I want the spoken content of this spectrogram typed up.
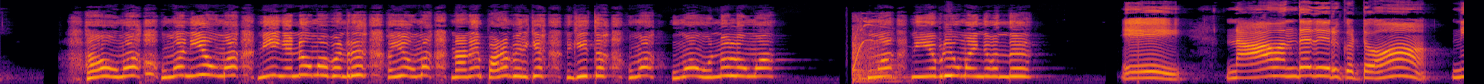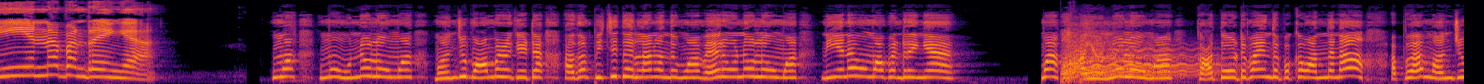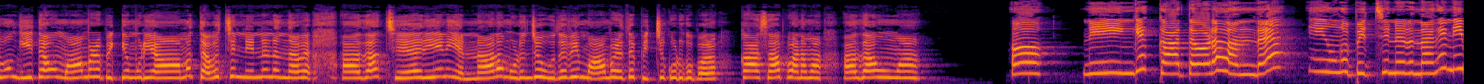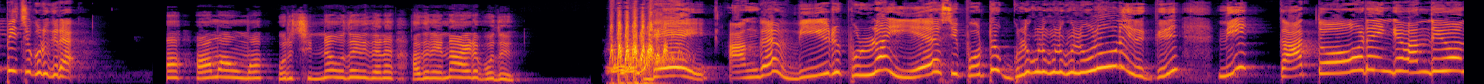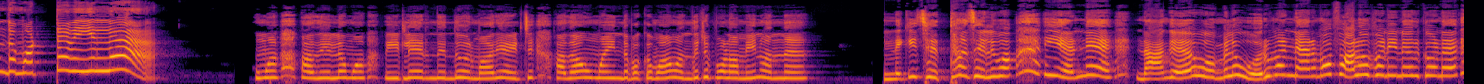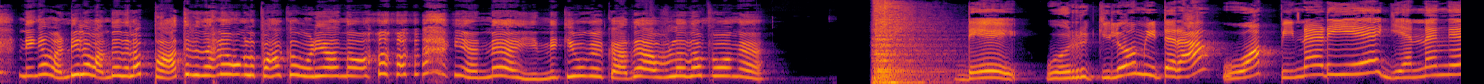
ஆ உமா உமா நீ உமா? நீங்க என்ன உமா பண்ற? ஐயோ உமா நானே பழம் பிரிக்க. கீதா உமா உமா ஒன்றும் இல்லை உமா. உமா நீ எப்படி உமா இங்க வந்த? ஏய் நான் வந்தது இருக்கட்டும். நீ என்ன பண்றீங்க உமா உமா ஒன்றும் இல்லை உமா. மஞ்சு மாம்பழம் கேட்டா அதான் பிச்சு தரலான்னு வந்த வேற ஒன்றும் இல்லை உமா. நீ என்ன உமா பண்றீங்க? அம்மா அது ஒன்றும் இல்லைம்மா காத்தோட்டமா இந்த பக்கம் வந்தனா? அப்போ மஞ்சுவும் கீதாவும் மாம்பழம் பிக்க முடியாம தவிச்சு நின்று இருந்தாவ. அதான் சரின்னு என்னால முடிஞ்ச உதவி மாம்பழத்தை பிச்சு கொடுக்க போறோம். காசா பணமா? அதான் ஓ நீ இங்க காத்தோட வந்த. இவங்க பிச்சுன்னு இருந்தாங்க நீ பிச்சு கொடுக்குற. ஆ ஆமா உமா ஒரு சின்ன உதவி தானே. அதுல என்ன ஆயிட போகுது? டேய் அங்க வீடு ஃபுல்லா ஏசி போட்டு குளு குளு குளு குளுன்னு இருக்கு. நீ காத்தோட இங்க வந்தியோ அந்த மொட்டை வெயில்ல? உமா அது இல்லம்மா. வீட்டிலே இருந்து இருந்து ஒரு மாதிரி ஆயிடுச்சு. அதான் உமா இந்த பக்கமா வந்துட்டு போலாமேன்னு வந்தேன். இன்னைக்கு செத்தா செல்லுவா. என்ன நாங்க உங்களை ஒரு மணி நேரமா ஃபாலோ பண்ணின்னு இருக்கோண்ணே நீங்க வண்டியில வந்ததெல்லாம் பார்த்துட்டு தானே உங்களை பார்க்க ஓடியாந்தோம் என்ன இன்னைக்கு உங்க கதை அவ்வளோதான் போங்க. டேய் ஒரு கிலோமீட்டரா? ஓ பின்னாடியே என்னங்க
